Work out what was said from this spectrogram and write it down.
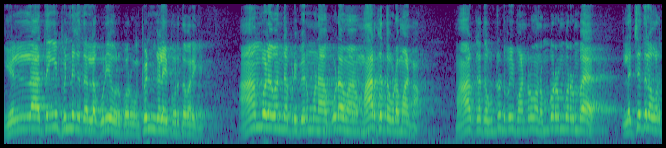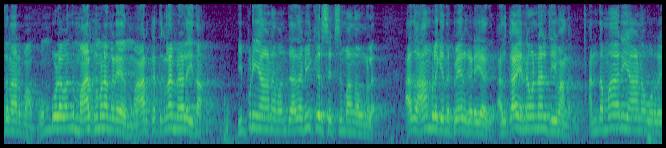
எல்லாத்தையும் பெண்ணுக்கு தள்ளக்கூடிய ஒரு பருவம் பெண்களை பொறுத்த வரைக்கும். ஆம்பளை வந்து அப்படி பெருமுனா கூட அவன் மார்க்கத்தை விட மாட்டான். மார்க்கத்தை விட்டுட்டு போய் பண்ணுறவன் ரொம்ப ரொம்ப ரொம்ப லட்சத்தில் ஒருத்தனாக இருப்பான். பொம்பளை வந்து மார்க்கமெல்லாம் கிடையாது. மார்க்கத்துக்கெல்லாம் மேலே இதான். இப்படியான வந்து அதான் வீக்கர் செக்ஸுமாங்க அவங்கள. அது ஆம்பளைக்கு அந்த பேர் கிடையாது. அதுக்காக என்ன வேணாலும் செய்வாங்க. அந்த மாதிரியான ஒரு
